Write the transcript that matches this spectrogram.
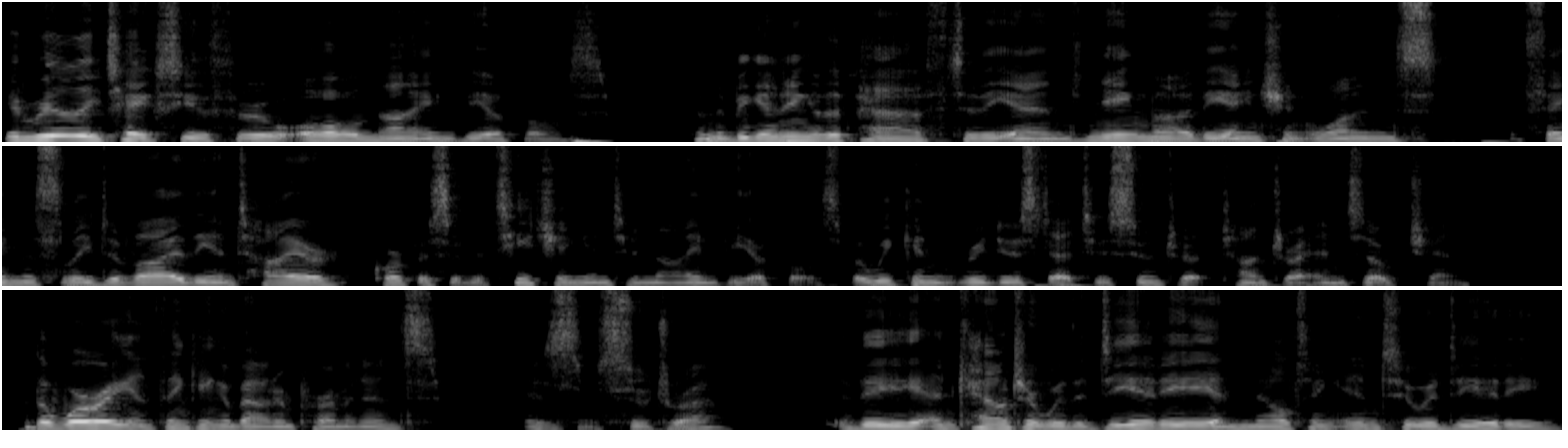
it really takes you through all nine vehicles from the beginning of the path to the end. Nyingma, the ancient ones, famously divide the entire corpus of the teaching into nine vehicles, but we can reduce that to Sutra, Tantra, and Dzogchen. The worry and thinking about impermanence is Sutra. The encounter with a deity and melting into a deity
